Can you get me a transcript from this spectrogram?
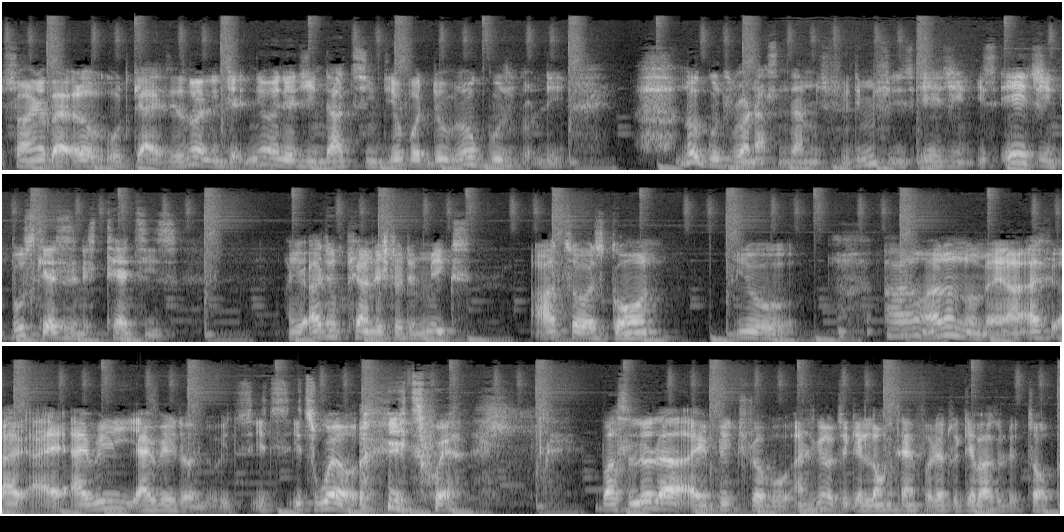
surrounded by a lot of old guys. There's no energy, no energy in that team. Nobody, no good no good runners in that midfield. The midfield is aging. It's aging. Busquets is in his 30s. And you're adding Pjanic to the mix. Arthur is gone. You know, I don't, I don't know, man. I, I, I, I really, I really don't know. It's, it's, it's well. it's well. Barcelona are in big trouble, and it's going to take a long time for them to get back to the top.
